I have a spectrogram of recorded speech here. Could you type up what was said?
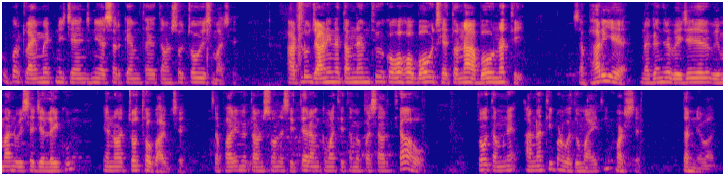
ઉપર ક્લાઇમેટની ચેન્જની અસર કેમ થાય ત્રણસો ચોવીસમાં છે. આટલું જાણીને તમને એમ થયું કે ઓહો, બહુ છે તો ના, બહુ નથી. સફારીએ નગેન્દ્ર વિજયે વિમાન વિશે જે લખ્યું, એનો ચોથો ભાગ છે. સફારીને ત્રણસો ને સિત્તેર અંકમાંથી તમે પસાર થયા હો, તો તમને આનાથી પણ વધુ માહિતી મળશે. ધન્યવાદ.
